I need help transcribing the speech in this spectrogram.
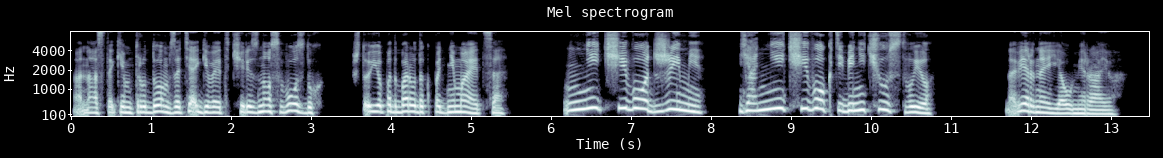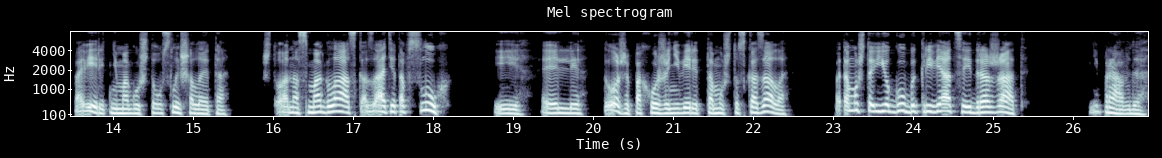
Она с таким трудом затягивает через нос воздух, что ее подбородок поднимается. «Ничего, Джимми, я ничего к тебе не чувствую». Наверное, я умираю. Поверить не могу, что услышал это что она смогла сказать это вслух. И Элли тоже, похоже, не верит тому, что сказала, потому что ее губы кривятся и дрожат. Неправда.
